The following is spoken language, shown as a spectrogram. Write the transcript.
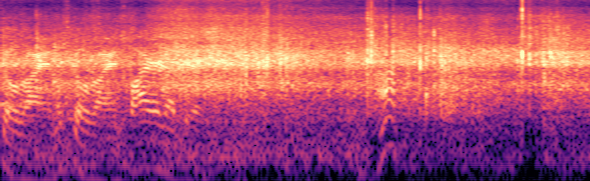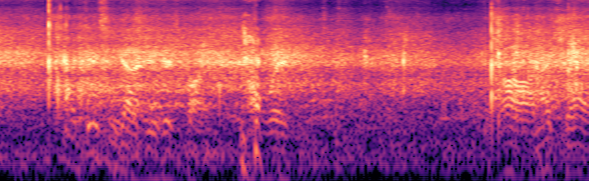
Let's go, Ryan. Let's go, Ryan. Fire it up there. Huh? Jason got to do his part. Oh,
